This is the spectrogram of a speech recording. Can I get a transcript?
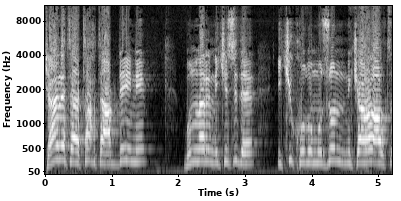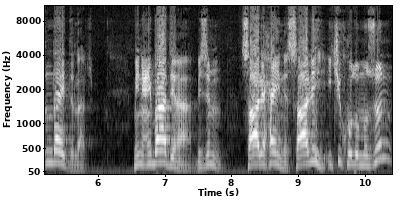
Kâneta tahta abdeyni bunların ikisi de iki kulumuzun nikahı altındaydılar. Min ibadina bizim saliheyni salih iki kulumuzun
